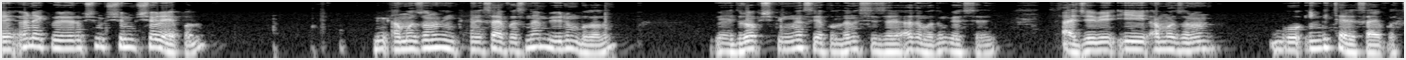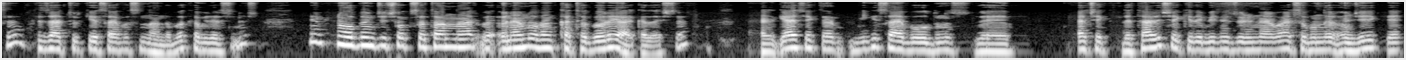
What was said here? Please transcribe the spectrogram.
Ee, örnek veriyorum. Şimdi, şimdi şöyle yapalım. Bir Amazon'un internet sayfasından bir ürün bulalım. Ve dropshipping nasıl yapıldığını sizlere adım adım gösterelim. Sadece bir Amazon'un bu İngiltere sayfası. Sizler Türkiye sayfasından da bakabilirsiniz. Mümkün olduğunca çok satanlar ve önemli olan kategori arkadaşlar. Yani gerçekten bilgi sahibi olduğunuz ve gerçekten detaylı şekilde bildiğiniz ürünler varsa bunları öncelikle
